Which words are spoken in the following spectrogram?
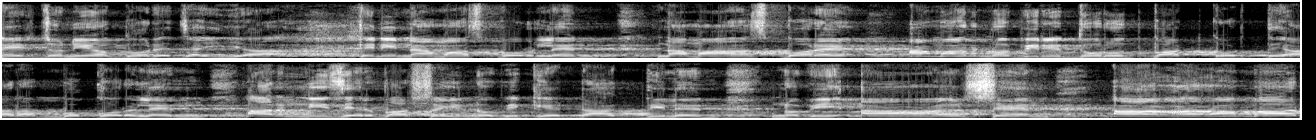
নির্জনীয় ঘরে যাইয়া তিনি নামাজ পড়লেন। নামাজ পড়ে আমার নবীর দুরুদ পাঠ করতে আরম্ভ করলেন আর নিজের বাসায় নবীকে ডাক দিলেন, নবী আসেন আমার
